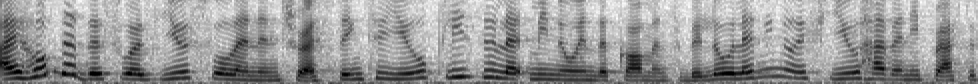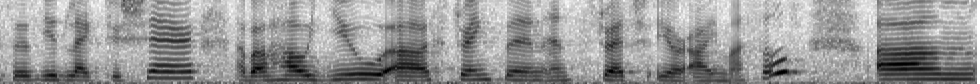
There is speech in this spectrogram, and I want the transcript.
I hope that this was useful and interesting to you. Please do let me know in the comments below. Let me know if you have any practices you'd like to share about how you uh, strengthen and stretch your eye muscles. Um,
